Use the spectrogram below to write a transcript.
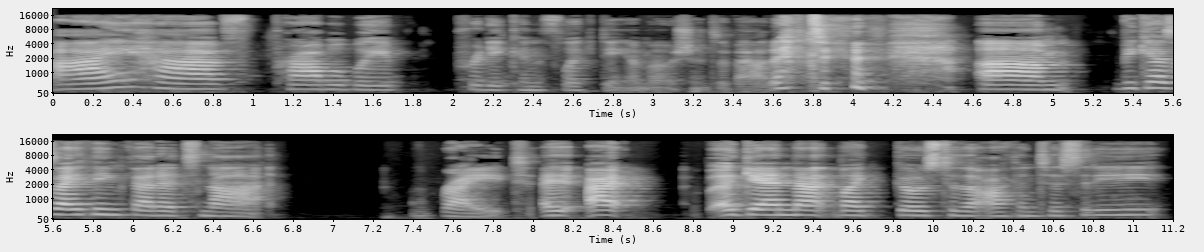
I have probably pretty conflicting emotions about it um, because I think that it's not right. I, I again that like goes to the authenticity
